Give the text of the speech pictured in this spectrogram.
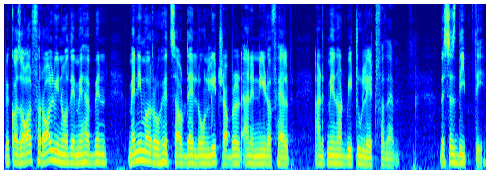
because all for all we know, there may have been many more Rohits out there lonely, troubled, and in need of help, and it may not be too late for them. This is Deepthi.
